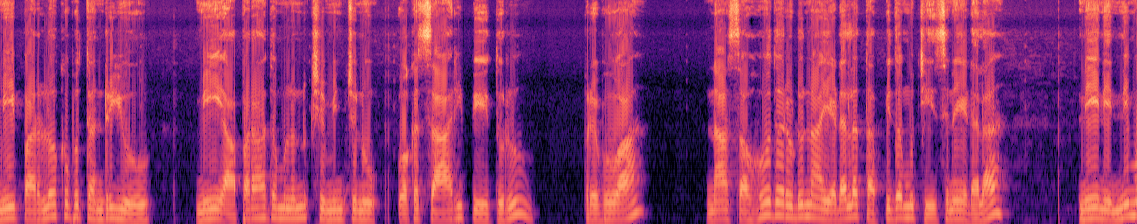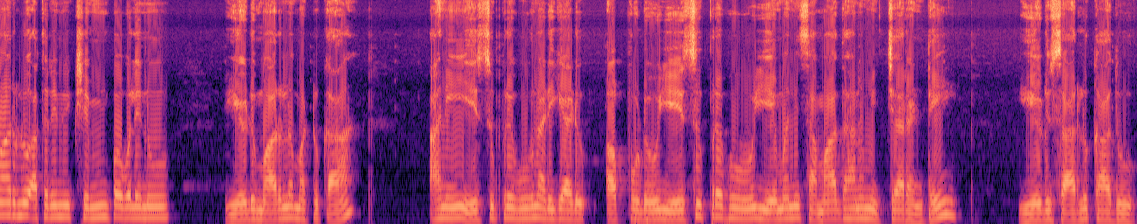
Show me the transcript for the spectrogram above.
మీ పరలోకపు తండ్రియు మీ అపరాధములను క్షమించును. ఒకసారి పేతురు ప్రభువా నా సహోదరుడు నా ఎడల తప్పిదము చేసిన ఎడల నేనెన్ని మారులు అతనిని క్షమింపవలెను? ఏడు మారుల మట్టుకా? అని యేసుప్రభువును అడిగాడు. అప్పుడు యేసుప్రభువు ఏమని సమాధానం ఇచ్చారంటే ఏడుసార్లు కాదు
